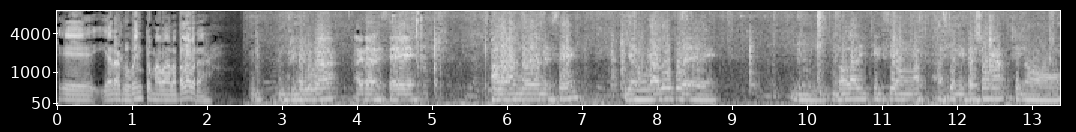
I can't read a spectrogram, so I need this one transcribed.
y ahora Rubén tomaba la palabra. En primer lugar, agradecer a la banda de la Merced y al jurado, pues, mm, no la distinción hacia mi persona, sino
